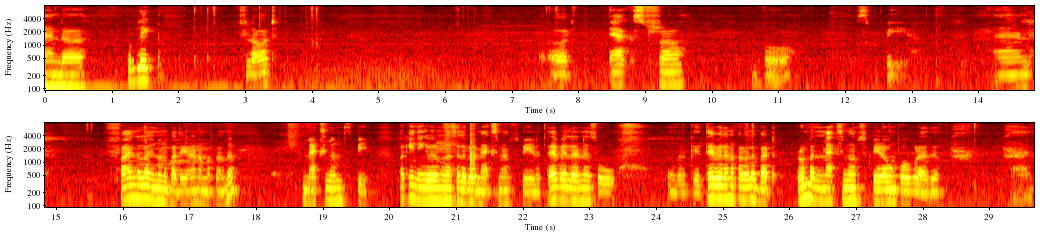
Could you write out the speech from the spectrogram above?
and uh, public float or extra bow speed and ஃபைனலாக இன்னொன்று பார்த்தீங்கன்னா நமக்கு வந்து மேக்ஸிமம் ஸ்பீட் ஓகே நீங்கள் விரும்பலாம் சில பேர் மேக்ஸிமம் ஸ்பீடு தேவையில்லைன்னு ஸோ உங்களுக்கு தேவையில்லைன்னா பரவாயில்ல பட் ரொம்ப மேக்ஸிமம் ஸ்பீடாகவும் போகக்கூடாது. And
